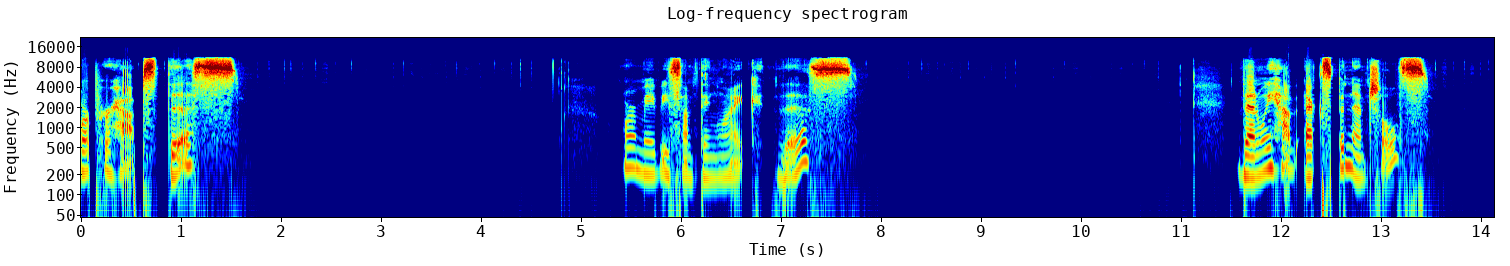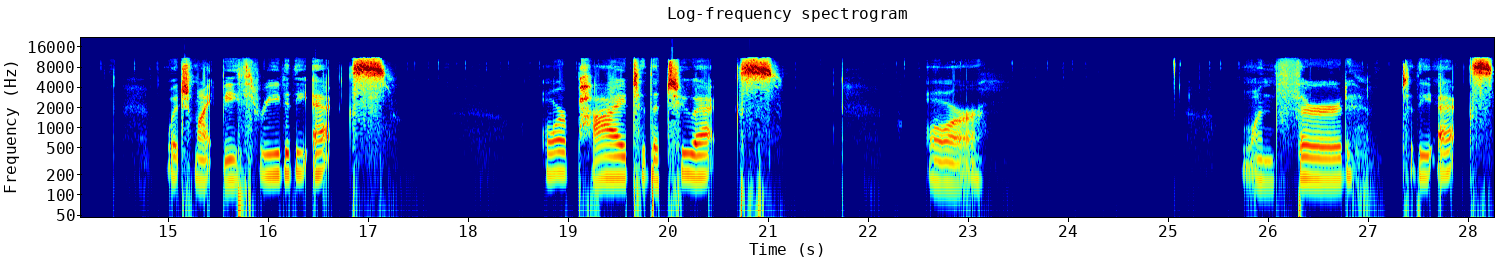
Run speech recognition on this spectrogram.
or perhaps this, or maybe something like this. Then we have exponentials, which might be 3 to the x, or pi to the 2x, or 1 third to the x.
